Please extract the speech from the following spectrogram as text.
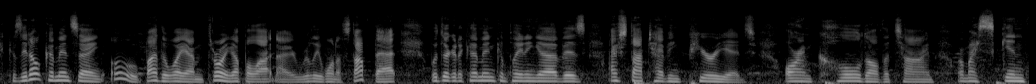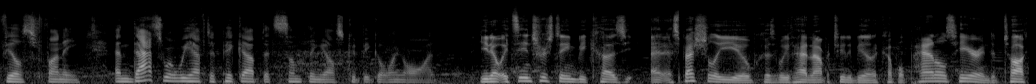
because they don't come in saying, oh, by the way, I'm throwing up a lot and I really want to stop that. What they're going to come in complaining of is, I've stopped having periods, or I'm cold all the time, or my skin feels funny. And that's where we have to pick up that something else could be going on. You know, it's interesting because, especially you, because we've had an opportunity to be on a couple panels here and to talk.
